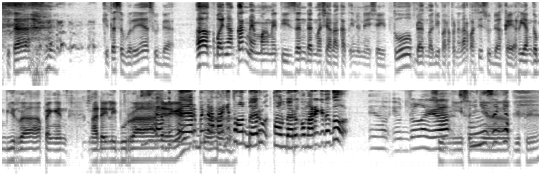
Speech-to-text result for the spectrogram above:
kita kita sebenarnya sudah eh, kebanyakan memang netizen dan masyarakat Indonesia itu dan bagi para pendengar pasti sudah kayak riang gembira pengen ngadain liburan Iya ya bener kan bener apalagi tahun baru tahun baru kemarin kita tuh ya ya udahlah ya. Sunyi senyap gitu ya.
